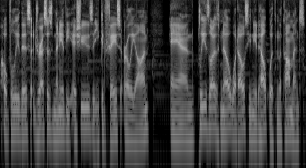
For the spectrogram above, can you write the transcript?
Hopefully this addresses many of the issues that you could face early on. And please let us know what else you need help with in the comments.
